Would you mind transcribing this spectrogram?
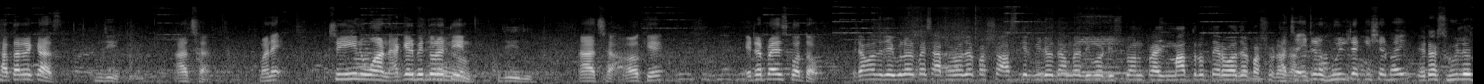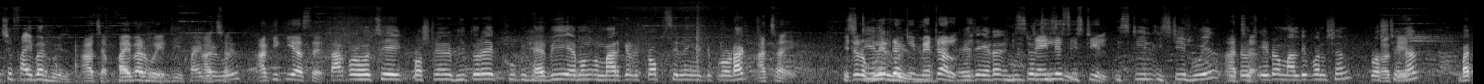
সাঁতারের কাজ? জি। আচ্ছা। মানে থ্রি ইন ওয়ান একের ভিতরে তিন। জি জি। আচ্ছা ওকে এটার প্রাইস কত? এটা আমাদের রেগুলার প্রাইস আঠারো হাজার পাঁচশো। আজকের ভিডিওতে আমরা দিব ডিসকাউন্ট প্রাইস মাত্র তেরো হাজার পাঁচশো টাকা। আচ্ছা এটার হুইলটা কিসের ভাই? এটা হুইল হচ্ছে ফাইবার হুইল। আচ্ছা ফাইবার হুইল। জি, fiber আচ্ছা wheel। আর কি কি আছে? তারপর হচ্ছে এই ক্রসটেনের ভিতরে খুব হেভি এবং মার্কেটের টপ সেলিং একটি প্রোডাক্ট আচ্ছা এটার হুইলটা কি মেটাল যে হুইলটা stainless steel steel steel wheel. এটা। এটা মাল্টিফাংশন ক্রসটেনার বাট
